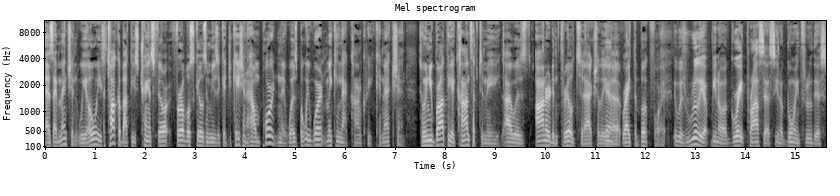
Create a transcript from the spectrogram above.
as I mentioned, we always talk about these transferable skills in music education and how important it was, but we weren't making that concrete connection. So when you brought the concept to me, I was honored and thrilled to actually Yeah. uh, write the book for it. it was really a you know a great process you know going through this.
